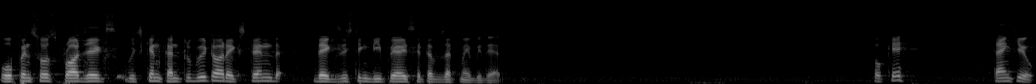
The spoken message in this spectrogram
open source projects which can contribute or extend the existing DPI setups that may be there. Okay, thank you.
